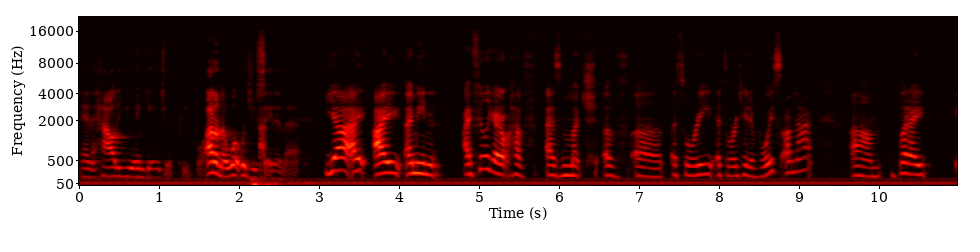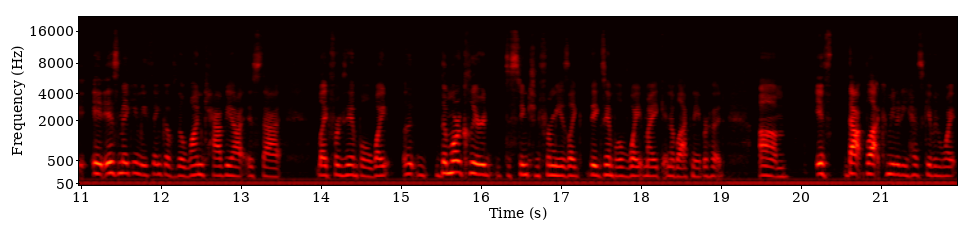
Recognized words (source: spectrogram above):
And how do you engage with people? I don't know. What would you say to that? Yeah, I, I, I mean, I feel like I don't have as much of uh, authority, authoritative voice on that. Um, but I, it is making me think of the one caveat is that, like for example, white. Uh, the more clear distinction for me is like the example of white Mike in a black neighborhood. Um, if that black community has given white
